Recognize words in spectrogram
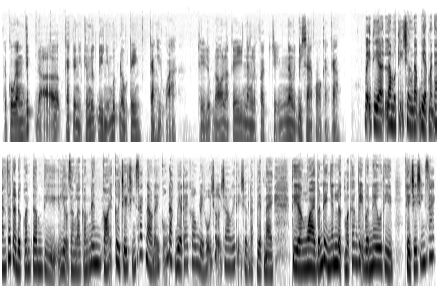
Phải cố gắng giúp đỡ các doanh nghiệp trong nước đi những bước đầu tiên càng hiệu quả, thì lúc đó là cái năng lực phát triển, năng lực đi xa của họ càng cao. Vậy thì à, là một thị trường đặc biệt mà đang rất là được quan tâm thì liệu rằng là có nên có những cơ chế chính sách nào đấy cũng đặc biệt hay không để hỗ trợ cho cái thị trường đặc biệt này? Thì à, ngoài vấn đề nhân lực mà các vị vừa nêu thì thể chế chính sách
